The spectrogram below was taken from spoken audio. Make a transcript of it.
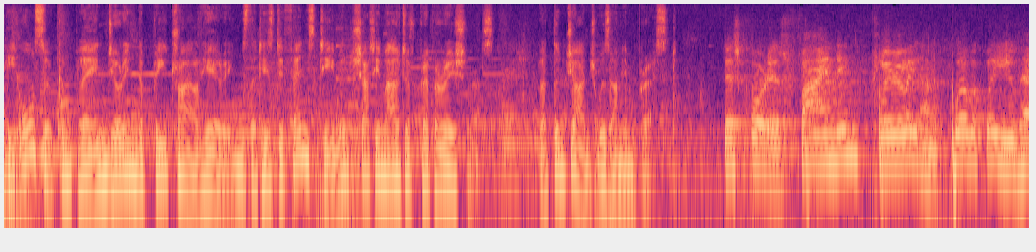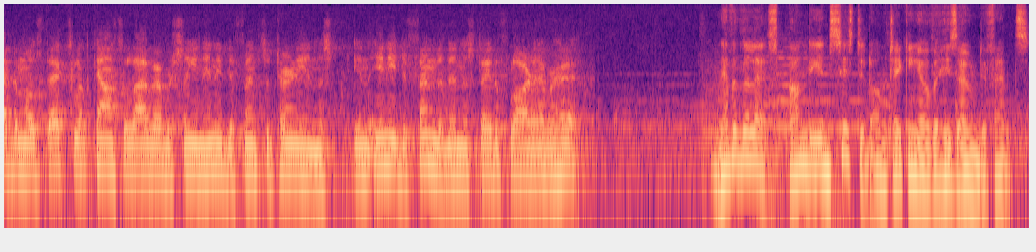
He also complained during the pre-trial hearings that his defense team had shut him out of preparations, but the judge was unimpressed. This court is finding clearly, unequivocally, you've had the most excellent counsel I've ever seen any defense attorney in, the, in any defendant in the state of Florida ever had. Nevertheless, Bundy insisted on taking over his own defense.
